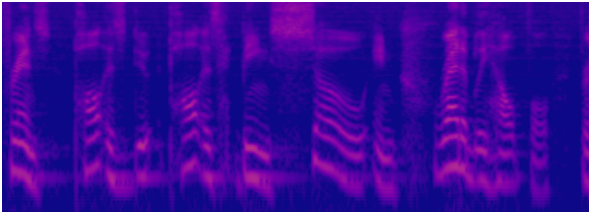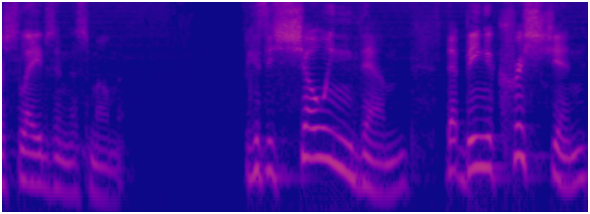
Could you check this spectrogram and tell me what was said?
Friends, Paul is, do, Paul is being so incredibly helpful for slaves in this moment because he's showing them that being a Christian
